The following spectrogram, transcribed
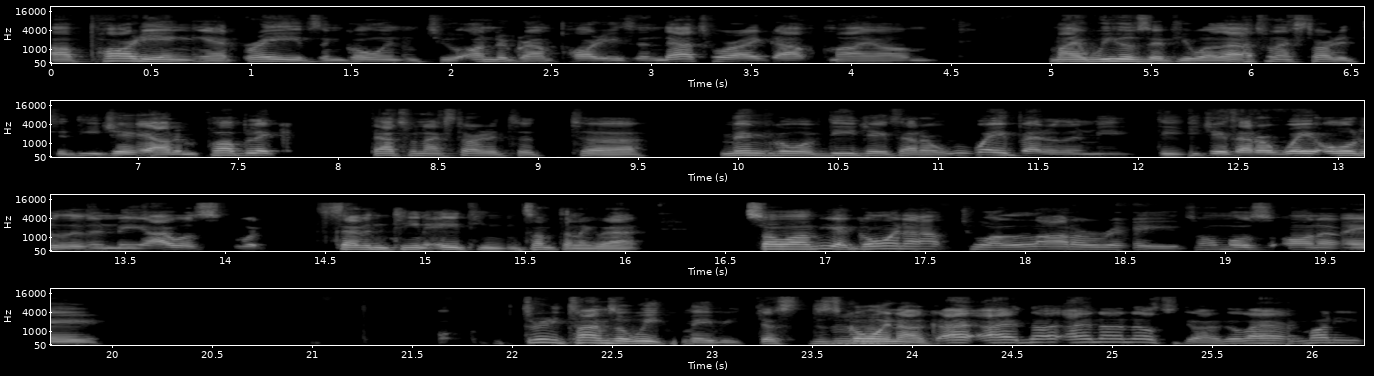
uh, partying at raves and going to underground parties, and that's where I got my um my wheels, if you will. That's when I started to DJ out in public. That's when I started to to mingle with DJs that are way better than me, DJs that are way older than me. I was what 17, 18, something like that. So um yeah, going out to a lot of raves, almost on a three times a week, maybe just just mm. going out. I I had, I had nothing else to do. I had money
